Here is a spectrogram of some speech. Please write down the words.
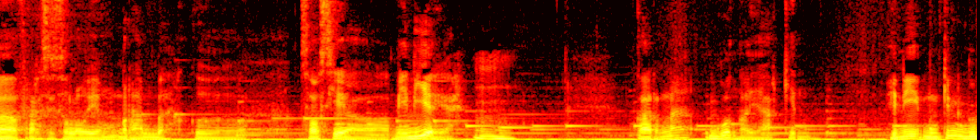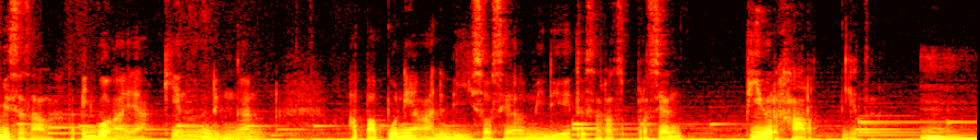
eh, fraksi solo yang merambah ke sosial media ya mm-mm. karena gue nggak yakin ini mungkin gue bisa salah tapi gue nggak yakin dengan apa pun yang ada di sosial media itu 100% pure heart gitu Hmm.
